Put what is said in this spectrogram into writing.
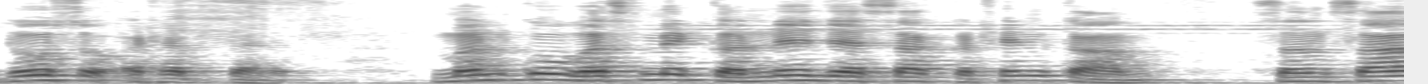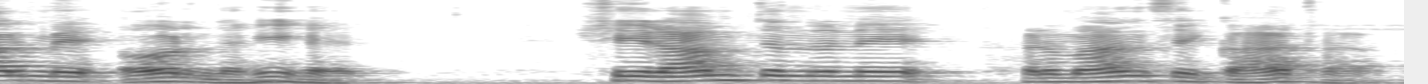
दो सौ अठहत्तर। मन को वश में करने जैसा कठिन काम संसार में और नहीं है। श्री रामचंद्र ने हनुमान से कहा था,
